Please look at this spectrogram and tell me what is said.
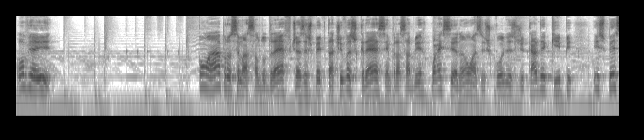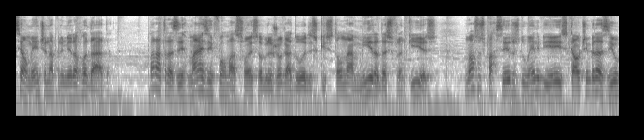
Ouve aí! Com a aproximação do draft, as expectativas crescem para saber quais serão as escolhas de cada equipe, especialmente na primeira rodada. Para trazer mais informações sobre os jogadores que estão na mira das franquias, nossos parceiros do NBA Scouting Brasil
